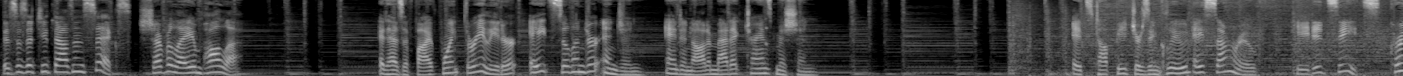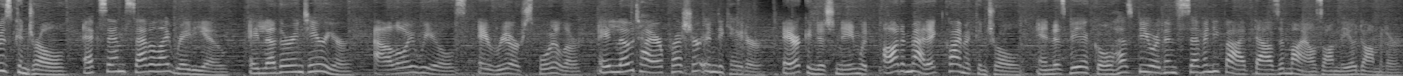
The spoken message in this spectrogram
This is a 2006 Chevrolet Impala. It has a 5.3-liter eight-cylinder engine and an automatic transmission. Its top features include a sunroof, heated seats, cruise control, XM satellite radio, a leather interior, alloy wheels, a rear spoiler, a low tire pressure indicator, air conditioning with automatic climate control, and this vehicle has fewer than 75,000 miles on the odometer.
